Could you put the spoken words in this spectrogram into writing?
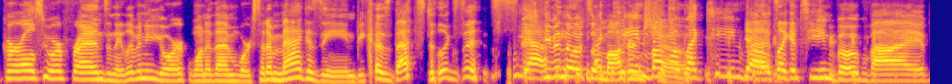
girls who are friends and they live in New York. One of them works at a magazine because that still exists. Yeah. Even though it's like a modern teen show. Like teen Vogue. Yeah, it's like a teen Vogue vibe.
